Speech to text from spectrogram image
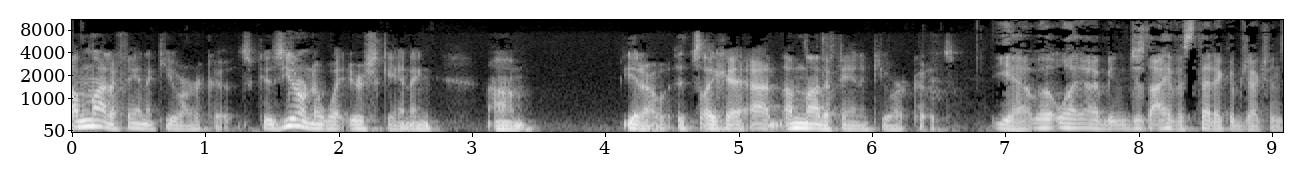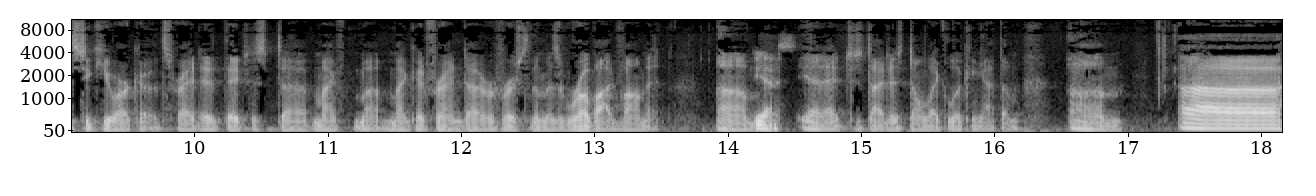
am not a fan of QR codes because you don't know what you're scanning. Um, you know, it's like I, I'm not a fan of QR codes. Yeah, well, well, I mean, just I have aesthetic objections to QR codes, right? It, they just uh, my, my, my good friend uh, refers to them as robot vomit. Um, yes. Yeah, I just I just don't like looking at them. Um, uh,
